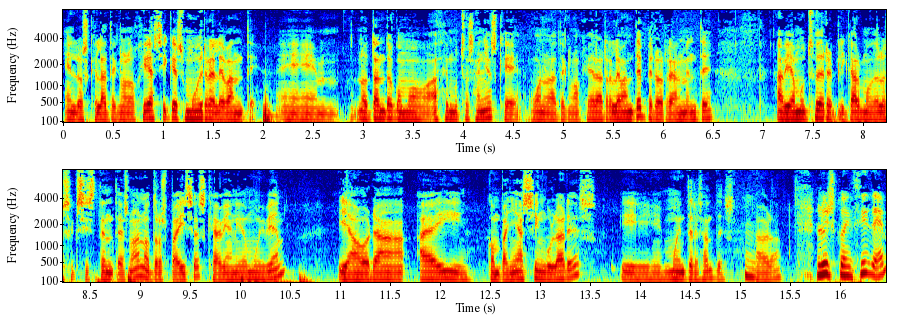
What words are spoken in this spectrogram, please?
en los que la tecnología sí que es muy relevante eh, no tanto como hace muchos años que bueno la tecnología era relevante pero realmente había mucho de replicar modelos existentes ¿no? en otros países que habían ido muy bien y ahora hay compañías singulares y muy interesantes la verdad Luis coincide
